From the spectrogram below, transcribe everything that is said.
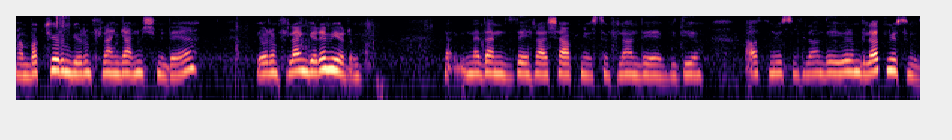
Yani bakıyorum yorum falan gelmiş mi diye. Yorum falan göremiyorum. Ne- Neden Zehra şey yapmıyorsun falan diye video atmıyorsun falan diye yorum bile atmıyorsunuz.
